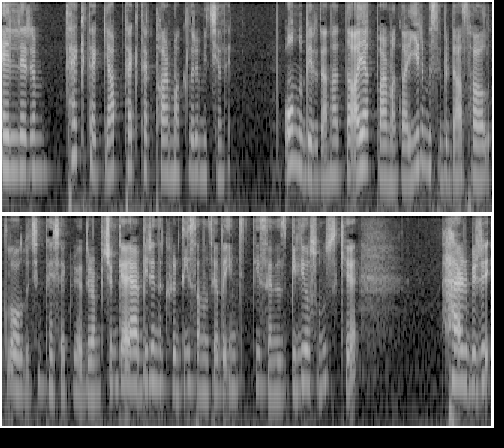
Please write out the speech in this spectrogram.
Ellerim tek tek yap, tek tek parmaklarım için onu birden hatta ayak parmaklar 20'si birden sağlıklı olduğu için teşekkür ediyorum. Çünkü eğer birini kırdıysanız ya da incittiyseniz biliyorsunuz ki her biri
